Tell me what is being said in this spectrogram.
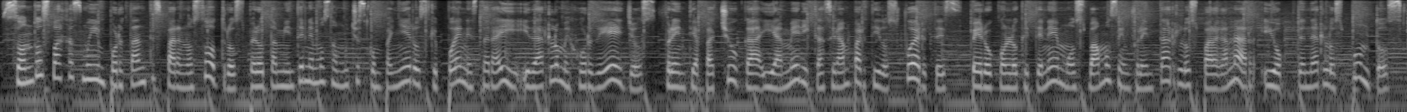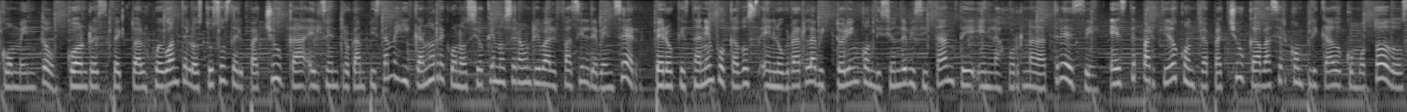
Son dos bajas muy importantes para nosotros, pero también tenemos a muchos compañeros que pueden estar ahí y dar lo mejor de ellos. Frente a Pachuca y América serán partidos fuertes, pero con lo que tenemos vamos a enfrentarlos para ganar y obtener los puntos, comentó. Con respecto al juego ante los Tuzos del Pachuca, el centrocampista mexicano reconoció que no será un rival fácil de vencer, pero que están enfocados en lograr la victoria en condición de visitante en la jornada 13. Este partido contra Pachuca va a ser complicado como todos,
